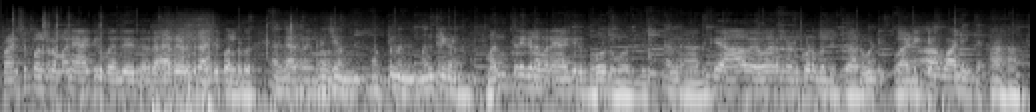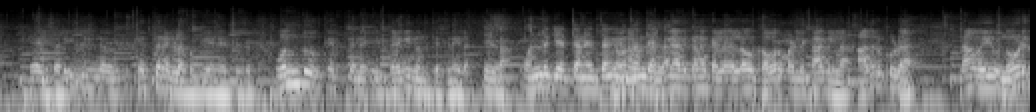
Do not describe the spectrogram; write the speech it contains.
ಪ್ರಾಂಶುಪಾಲರ ಮನೆ ಆಗಿರ್ ಬಂದಿದ್ದು ಯಾರು ಹೇಳಿದ್ರೆ ರಾಜ್ಯಪಾಲರು ಮುಖ್ಯಮಂತ್ರಿ ಮಂತ್ರಿಗಳ ಮನೆ. ಮಂತ್ರಿಗಳ ಮನೆ ಆಗಿರಬಹುದು ಮೊದಲು. ಅದಕ್ಕೆ ಆ ವ್ಯವಹಾರ ನಡ್ಕೊಂಡು ಬಂದಿತ್ತು ಆ ರೂಢಿ ವಾಡಿಕೆ. ಆ ವಾಡಿಕೆ. ಹಾ ಹಾ. ಹೇಳಿ ಸರ್ ಇದ್ರಿನ ಕೆತ್ತನೆಗಳ ಬಗ್ಗೆ ಏನ್ ಹೇಳ್ತಿದ್ರು ಒಂದು ಕೆತ್ತನೆ ಇದ್ದಾಗ ಇನ್ನೊಂದು ಕೆತ್ತನೆ ಇಲ್ಲ. ಇಲ್ಲ ಒಂದು ಕೆತ್ತನೆ ಇದ್ದಂಗೆ ಮತ್ತೊಂದಿಲ್ಲ. ಅದ ಕಣಕ್ಕೆಲ್ಲ ಎಲ್ಲವೂ ಕವರ್ ಮಾಡ್ಲಿಕ್ಕೆ ಆಗಿಲ್ಲ ಆದ್ರೂ ಕೂಡ ನಾವು ಈ ನೋಡಿದ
